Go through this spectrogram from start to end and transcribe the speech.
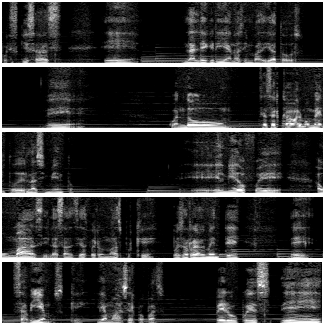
pues quizás eh, la alegría nos invadía a todos. Eh, cuando se acercaba el momento del nacimiento, eh, el miedo fue aún más y las ansias fueron más porque pues realmente sabíamos que íbamos a ser papás. Pero pues eh,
